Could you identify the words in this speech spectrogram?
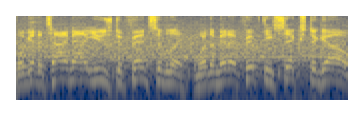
we'll get a timeout used defensively with a minute 56 to go.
